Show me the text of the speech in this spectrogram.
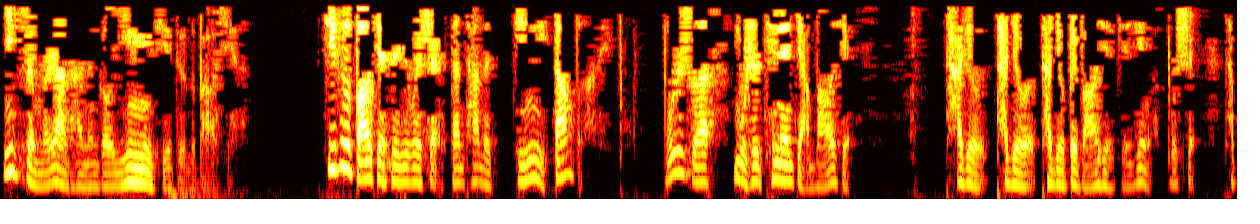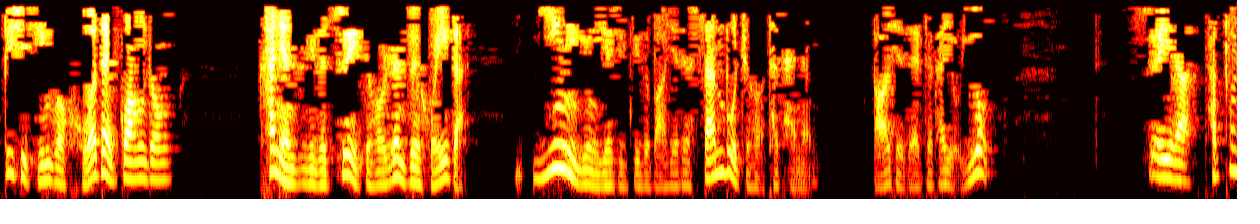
你怎么让他能够应用基督的保险呢？基督保险是一回事，但他的经历到不了那一步。不是说牧师天天讲保险。他就他就他就被保险洁净了，不是他必须经过活在光中，看见自己的罪之后认罪悔改，应用耶稣基督保险这三步之后，他才能保险在对他有用。所以呢，他不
